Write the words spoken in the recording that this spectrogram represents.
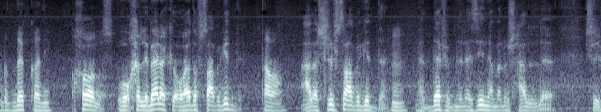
بالدقة دي. خالص. وهو خلي بالك هو هدف صعب جدا. طبعا. على شريف صعب جدا. مم. هداف ابن الذين ملوش حل شريف.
